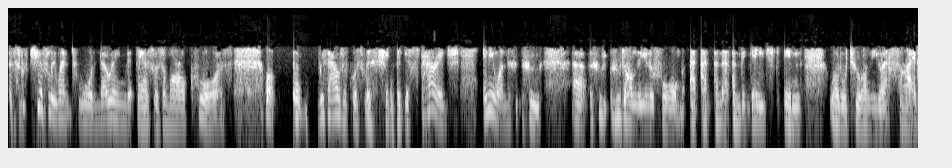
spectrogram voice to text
sort of cheerfully went to war knowing that theirs was a moral cause. Well, without, of course, wishing to disparage anyone who who, uh, who, who donned the uniform and, and, and, engaged in World War II on the U.S. side,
